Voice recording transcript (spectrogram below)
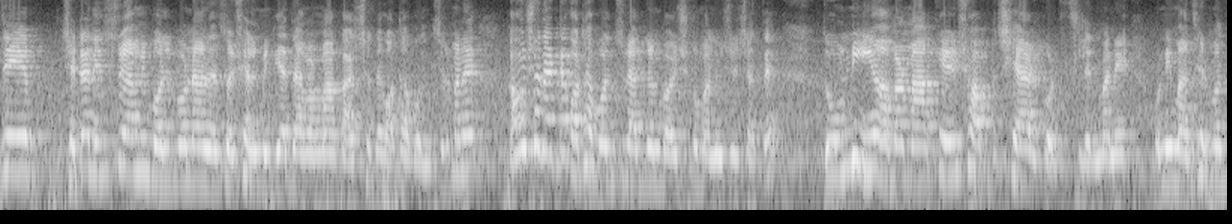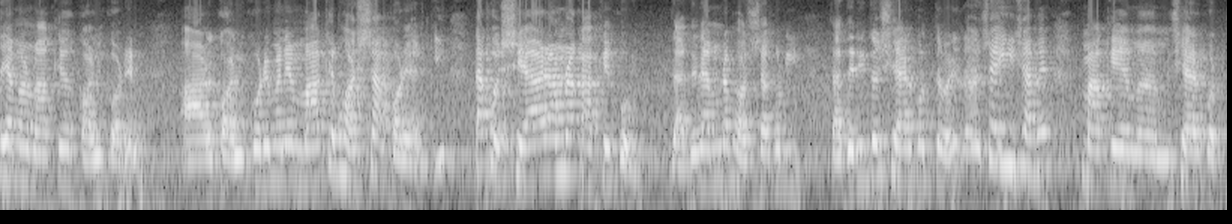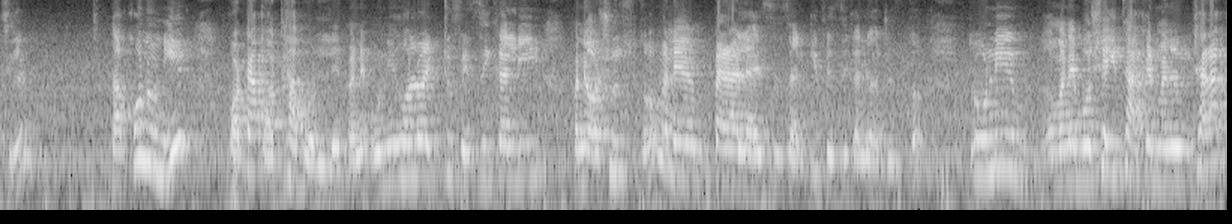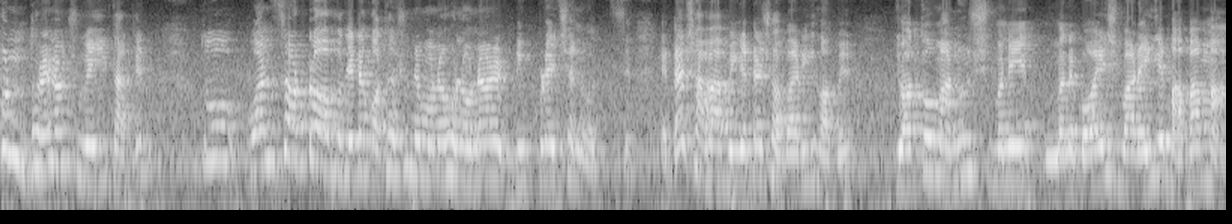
যে সেটা নিশ্চয়ই আমি বলব না যে সোশ্যাল মিডিয়াতে আমার মা কার সাথে কথা বলছিল। মানে কারোর সাথে একটা কথা বলছিল একজন বয়স্ক মানুষের সাথে। তো উনি আমার মাকে সব শেয়ার করছিলেন। মানে উনি মাঝের মধ্যে আমার মাকে কল করেন। আর কল করে মানে মাকে ভরসা করে আর কি। দেখো শেয়ার আমরা কাকে করি? যাদের আমরা ভরসা করি, তাদেরই তো শেয়ার করতে পারি। তো সেই হিসাবে মাকে শেয়ার করছিলেন। তখন উনি কটা কথা বললেন। মানে উনি হলো একটু ফিজিক্যালি মানে অসুস্থ মানে প্যারালাইসিস আর কি ফিজিক্যালি অসুস্থ। তো উনি মানে বসেই থাকেন মানে সারাক্ষণ ধরে নাও শুয়েই থাকেন। তো ওয়ান শর্ট অফ যেটা কথা শুনে মনে হলো ওনার ডিপ্রেশন হচ্ছে। এটা স্বাভাবিক, এটা সবারই হবে। যত মানুষ মানে মানে বয়স বাড়ে, এই যে বাবা মা,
